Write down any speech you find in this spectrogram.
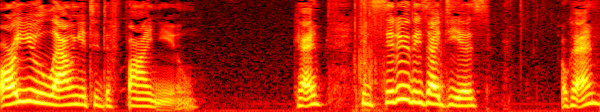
are you allowing it to define you? Okay? Consider these ideas, okay?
